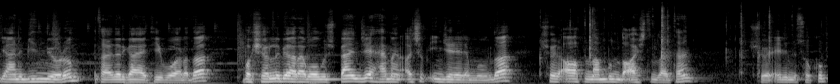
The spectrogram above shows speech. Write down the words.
yani bilmiyorum. Detayları gayet iyi bu arada. Başarılı bir araba olmuş. Bence hemen açıp inceleyelim bunu da. Şöyle altından bunu da açtım zaten. Şöyle elimi sokup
